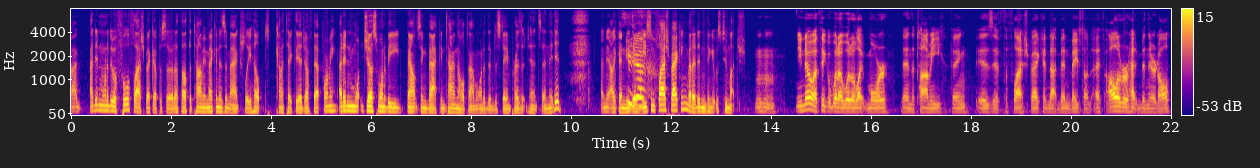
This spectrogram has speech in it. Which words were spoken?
I I didn't want to do a full flashback episode. I thought the Tommy mechanism actually helped kind of take the edge off that for me. I didn't wa- just want to be bouncing back in time the whole time. I wanted them to stay in present tense, and they did. I knew, like I knew there'd be some flashbacking, but I didn't think it was too much. you know I think of what I would have liked more than the Tommy thing is if the flashback had not been based on if Oliver hadn't been there at all.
